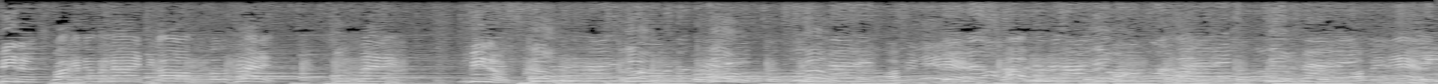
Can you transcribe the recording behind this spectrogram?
Planet. Rocket number the night, y'all, for the planet, to the planet. Venus. us. Do, do, do, do. Up in the air. Up, do, up, do. Up in the air.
